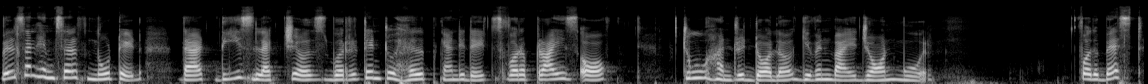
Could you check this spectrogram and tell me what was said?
Wilson himself noted that these lectures were written to help candidates for a prize of $200 given by John Muir for the best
